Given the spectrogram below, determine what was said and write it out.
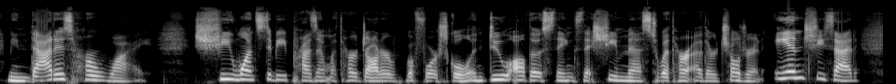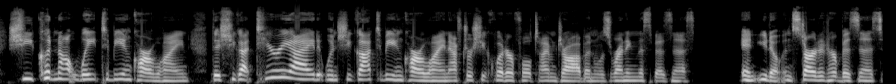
I mean, that is her why. She wants to be present with her daughter before school and do all those things that she missed with her other children. And she said she could not wait to be in Carline, that she got teary eyed when she got to be in Carline after she quit her full time job and was running this business and you know and started her business.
